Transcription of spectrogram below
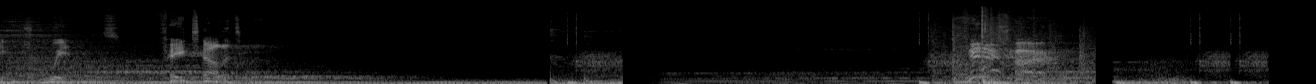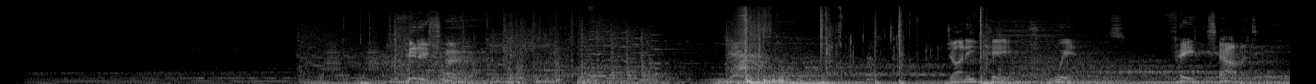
wins. Fatality. Johnny Cage wins. Fatality.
